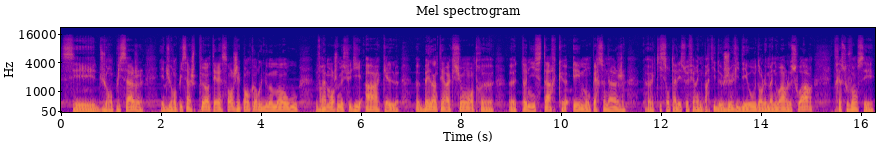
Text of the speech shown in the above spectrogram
c'est du remplissage, et du remplissage peu intéressant. J'ai pas encore eu de moment où vraiment je me suis dit, ah, quelle belle interaction entre Tony Stark et mon personnage euh, qui sont allés se faire une partie de jeux vidéo dans le manoir le soir. Très souvent, c'est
